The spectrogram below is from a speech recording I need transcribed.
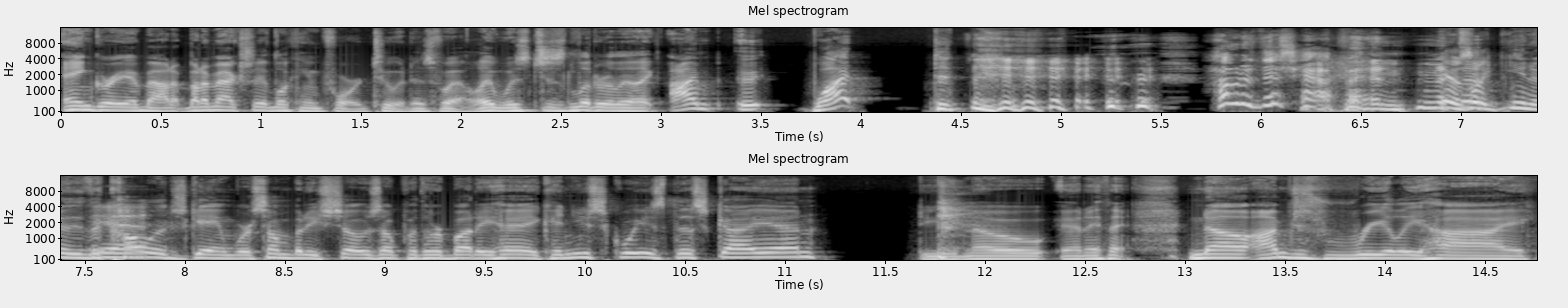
angry about it, but I'm actually looking forward to it as well. It was just literally like, I'm uh, what? Did, How did this happen? It was like, you know, the Yeah. college game where somebody shows up with her buddy, hey, can you squeeze this guy in? Do you know anything? No, I'm just really high.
